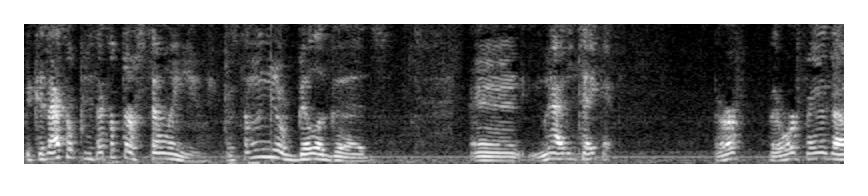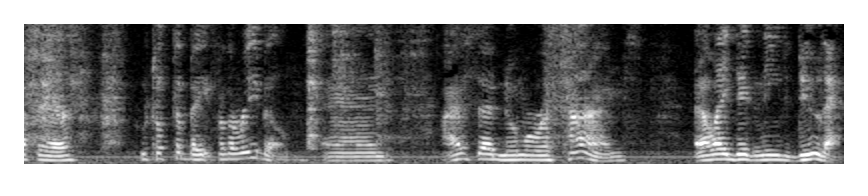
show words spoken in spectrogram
because that's what that's what they're selling you. They're selling you a bill of goods, and you had to take it. There are there were fans out there who took the bait for the rebuild, and I've said numerous times, LA didn't need to do that.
